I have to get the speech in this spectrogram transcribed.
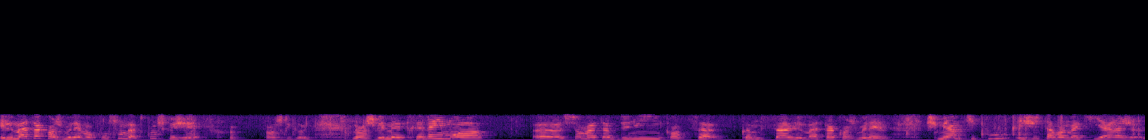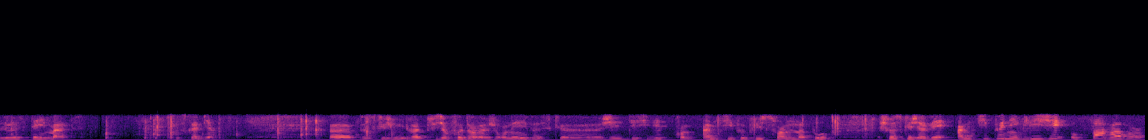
et le matin quand je me lève, en fonction de la tronche que j'ai, non, je rigole. Non, je vais mettre réveille-moi euh, sur ma table de nuit, quand ça, comme ça, le matin quand je me lève, je mets un petit coup et juste avant le maquillage, le Stay Matte. Ce serait bien. Euh, parce que je m'hydrate plusieurs fois dans la journée, parce que j'ai décidé de prendre un petit peu plus soin de ma peau, chose que j'avais un petit peu négligée auparavant.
